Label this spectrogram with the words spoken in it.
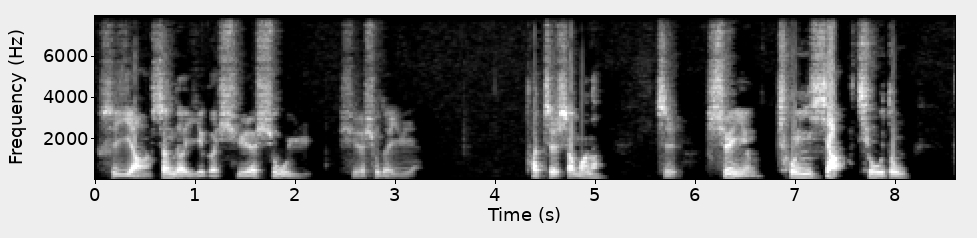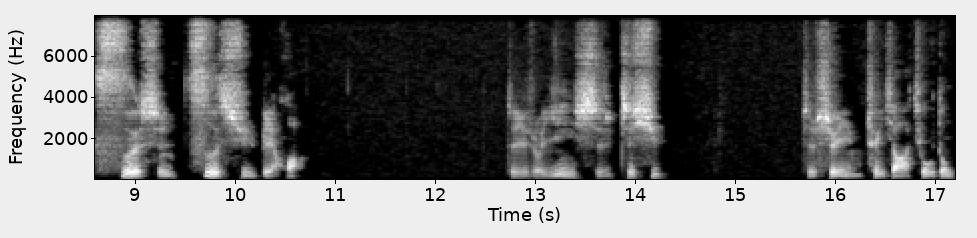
是养生的一个学术语，学术的语言。它指什么呢？指顺应春夏秋冬四时次序变化。这就说因时之序，是顺应春夏秋冬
